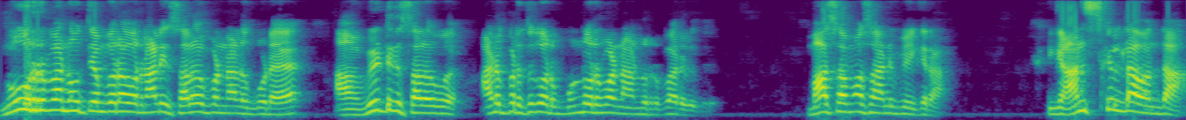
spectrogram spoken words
நூறு நூற்றி நூத்தி ஐம்பது ரூபா ஒரு நாளைக்கு செலவு பண்ணாலும் கூட அவன் வீட்டுக்கு செலவு அனுப்புறதுக்கு ஒரு முந்நூறு நானூறுரூபா இருக்குது. மாசம் மாசம் அனுப்பி வைக்கிறான். இங்க அன்ஸ்கில்டா வந்தான்.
